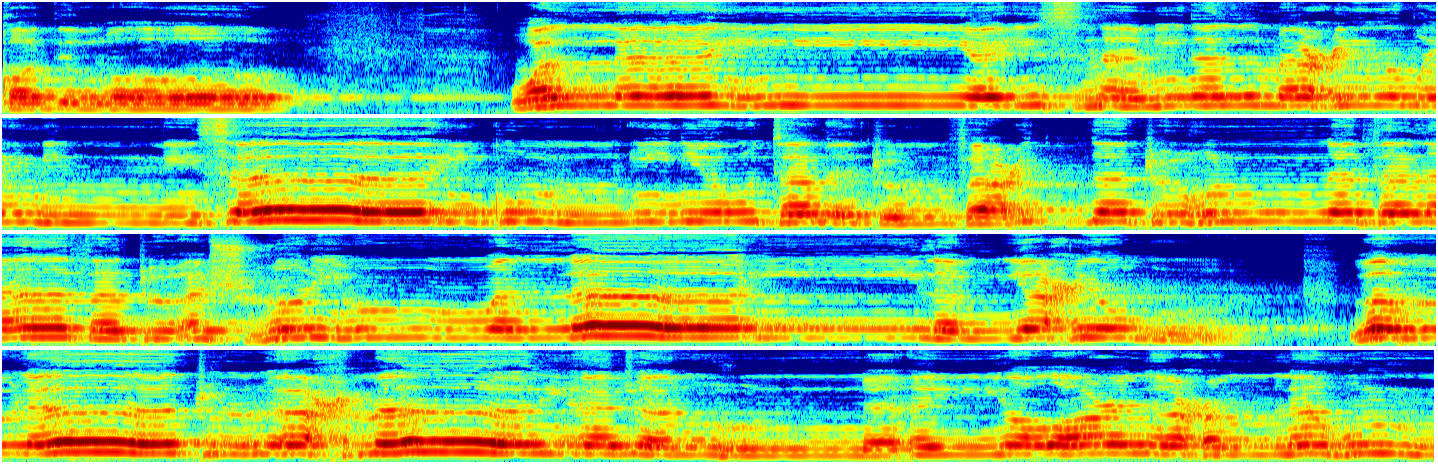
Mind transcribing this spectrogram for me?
قدرا واللائي يئسن من المحيض من نسائكم إن ارتبتم فعدتهن ثلاثة أشهر واللائي لم يحضن وولاة الأحمال أجلهن أن يضعن حملهن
